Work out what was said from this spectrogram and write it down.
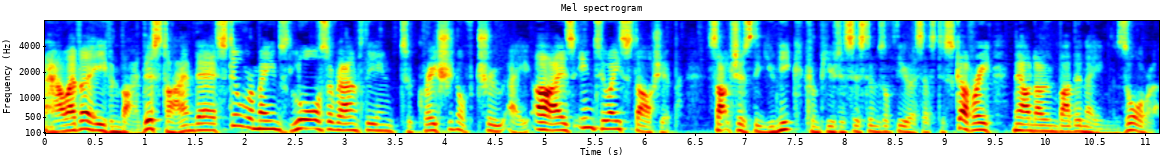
However, even by this time, there still remains laws around the integration of true AIs into a starship, such as the unique computer systems of the USS Discovery, now known by the name Zora.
